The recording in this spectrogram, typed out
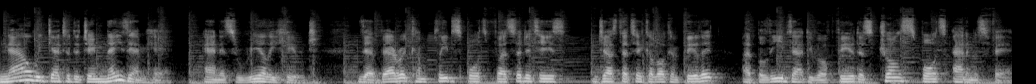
Now we get to the gymnasium here, and it's really huge. They're very complete sports facilities. Just to take a look and feel it, I believe that you will feel the strong sports atmosphere.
